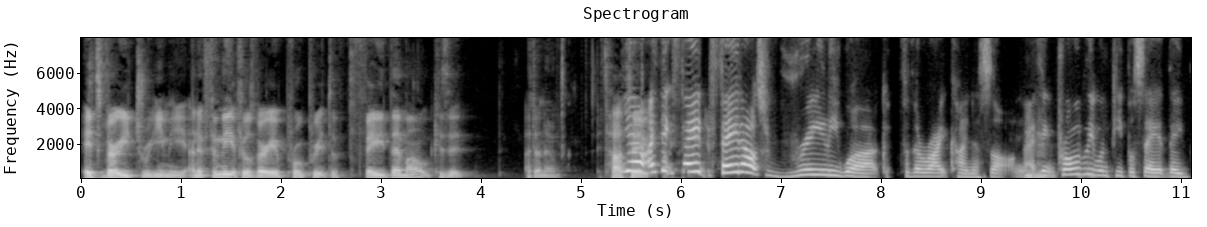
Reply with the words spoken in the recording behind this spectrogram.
it's very dreamy, and it, for me, it feels very appropriate to fade them out because it. I don't know. It's hard yeah, to... I think fade fade outs really work for the right kind of song. Mm-hmm. I think probably when people say it, they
